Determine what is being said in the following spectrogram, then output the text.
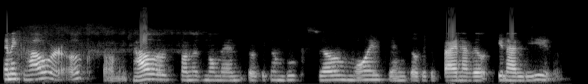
en ik hou er ook van. Ik hou ook van het moment dat ik een boek zo mooi vind dat ik het bijna wil inhaleren.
